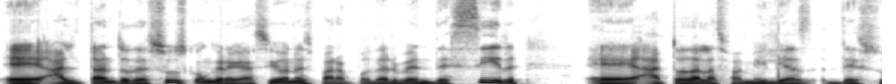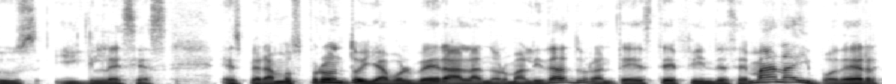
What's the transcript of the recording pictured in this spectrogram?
eh, al tanto de sus congregaciones para poder bendecir eh, a todas las familias de sus iglesias. Esperamos pronto ya volver a la normalidad durante este fin de semana y poder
